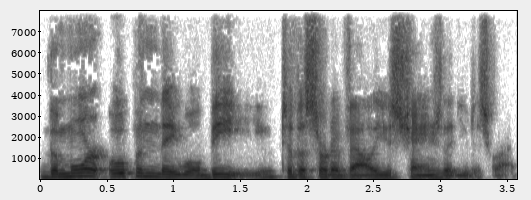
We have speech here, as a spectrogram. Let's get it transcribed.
the more open they will be to the sort of values change that you describe.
